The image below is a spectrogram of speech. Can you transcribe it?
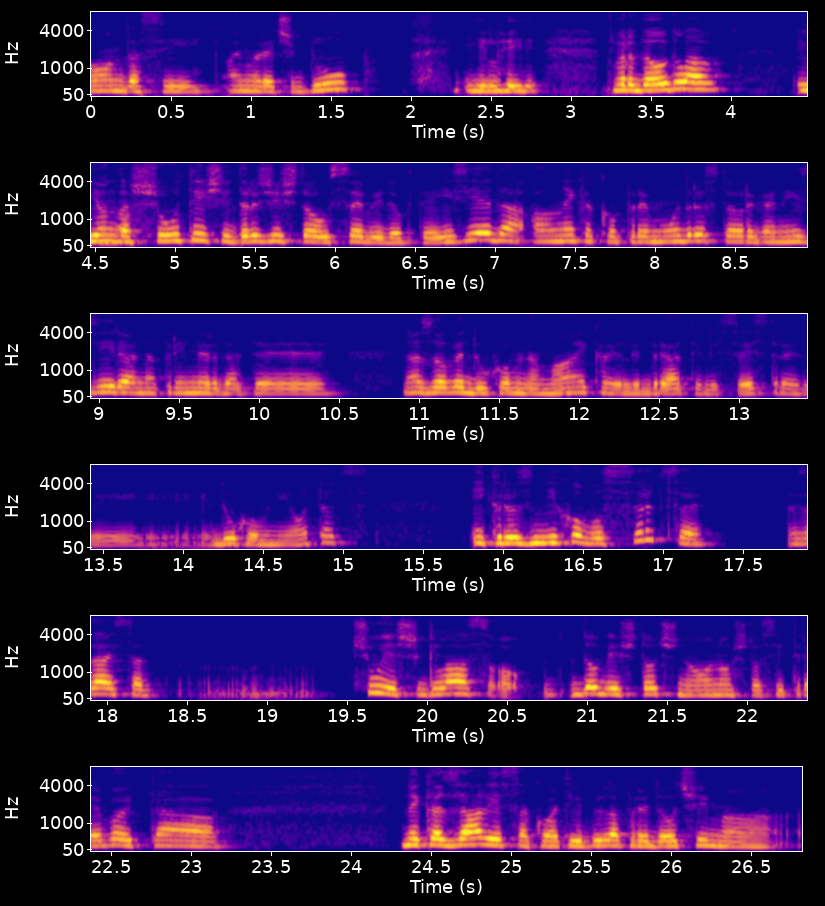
onda si, ajmo reći, glup ili tvrdoglav i onda Da. šutiš i držiš to u sebi dok te izjeda, ali nekako premudrost te organizira, na primjer, da te nazove duhovna majka ili brat ili sestra ili duhovni otac i kroz njihovo srce zaista mm, čuješ glas, dobiješ točno ono što si trebao i ta neka zavjesa koja ti je bila pred očima, eh,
